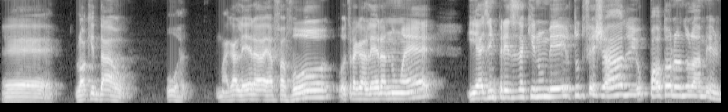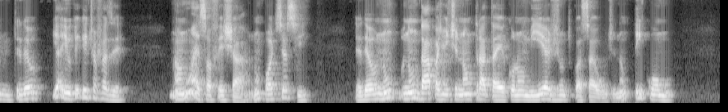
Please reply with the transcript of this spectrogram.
É, Lockdown. Porra, uma galera é a favor, outra galera não é. E as empresas aqui no meio, tudo fechado e o pau torando lá mesmo, entendeu? E aí, o que, a gente vai fazer? Não, não é só fechar, não pode ser assim. Entendeu? Não, não dá pra gente não tratar a economia junto com a saúde. Não tem como.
